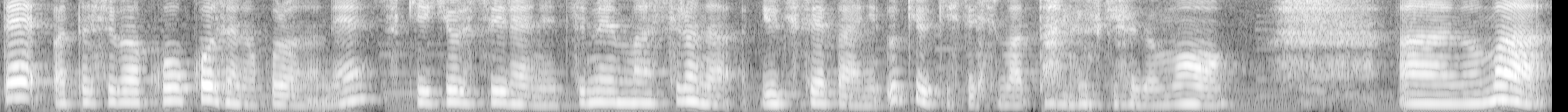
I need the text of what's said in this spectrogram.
で私は高校生の頃のねスキー教室以来の一面真っ白な雪世界にウキウキしてしまったんですけれども あのまあ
